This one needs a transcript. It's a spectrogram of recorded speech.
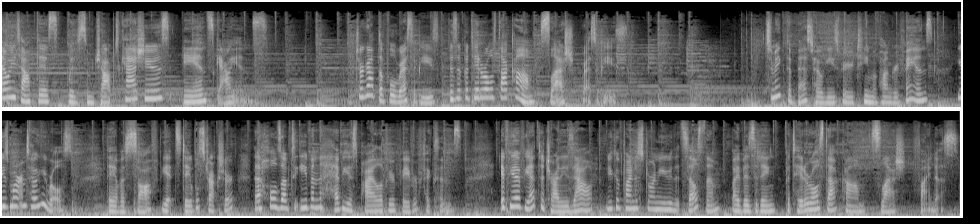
And we top this with some chopped cashews and scallions. To check out the full recipes, visit potatorolls.com slash recipes. To make the best hoagies for your team of hungry fans, use Martin's Hoagie Rolls. They have a soft yet stable structure that holds up to even the heaviest pile of your favorite fixins. If you have yet to try these out, you can find a store near you that sells them by visiting potatorolls.com slash find us.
